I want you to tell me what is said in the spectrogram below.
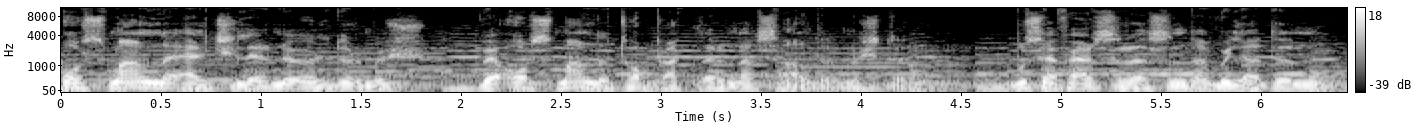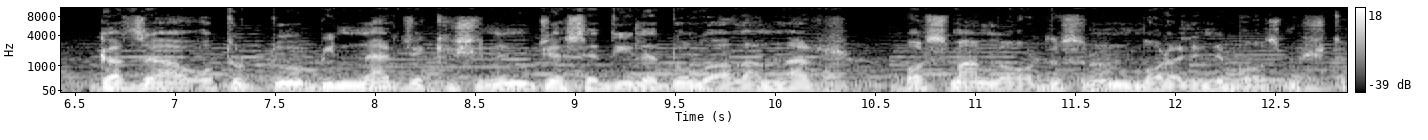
Osmanlı elçilerini öldürmüş ve Osmanlı topraklarına saldırmıştı. Bu sefer sırasında Vlad'ın gaza oturttuğu binlerce kişinin cesediyle dolu alanlar Osmanlı ordusunun moralini bozmuştu.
